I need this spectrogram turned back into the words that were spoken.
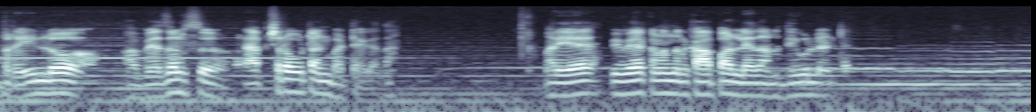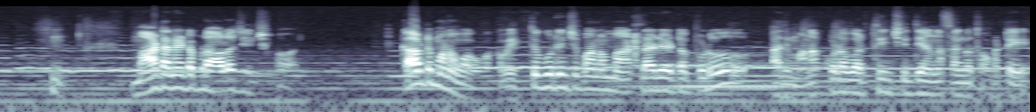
బ్రెయిన్లో ఆ వెజల్స్ ర్యాప్చర్ అవటాన్ని బట్టే కదా. మరి ఏ వివేకానందని కాపాడలేదు వాళ్ళ దేవుళ్ళు అంటే? మాట అనేటప్పుడు ఆలోచించుకోవాలి. కాబట్టి మనం ఒక వ్యక్తి గురించి మనం మాట్లాడేటప్పుడు అది మనకు కూడా వర్తించిద్ది అన్న సంగతి ఒకటి.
